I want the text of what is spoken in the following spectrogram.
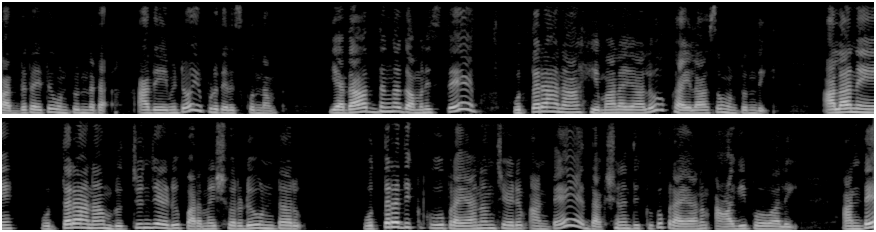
పద్ధతి అయితే ఉంటుందట. అదేమిటో ఇప్పుడు తెలుసుకుందాం. యథార్థంగా గమనిస్తే ఉత్తరాన హిమాలయాలు కైలాసం ఉంటుంది. అలానే ఉత్తరాన మృత్యుంజయుడు పరమేశ్వరుడు ఉంటారు. ఉత్తర దిక్కుకు ప్రయాణం చేయడం అంటే దక్షిణ దిక్కుకు ప్రయాణం ఆగిపోవాలి. అంటే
